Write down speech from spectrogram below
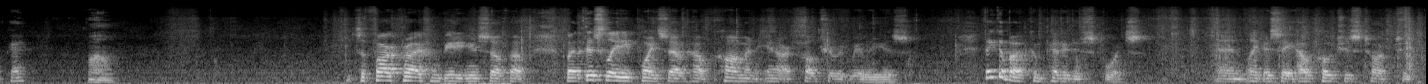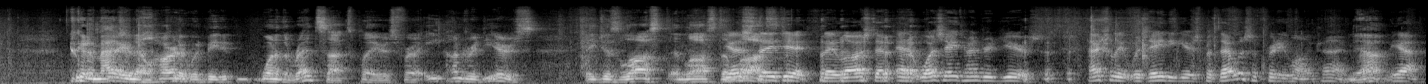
Okay? Wow. It's a far cry from beating yourself up. But this lady points out how common in our culture it really is. Think about competitive sports. And like I say, how coaches talk to. You could imagine players. how hard it would be. One of the Red Sox players for 800 years, they just lost and lost and Yes, lost. Yes, they did. They lost, and, and it was 800 years. Actually, it was 80 years, but that was a pretty long time. Yeah. Yeah.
